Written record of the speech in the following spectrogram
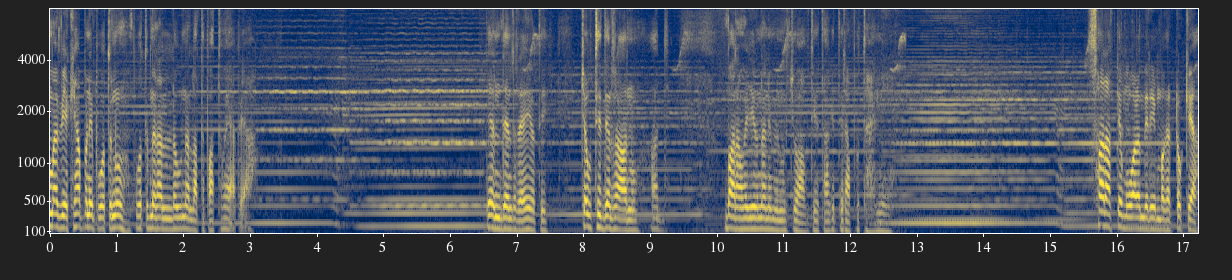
ਮੈਂ ਵੇਖਿਆ ਆਪਣੇ ਪੁੱਤ ਨੂੰ, ਪੁੱਤ ਮੇਰਾ ਲਹੂ ਨਾਲ ਲੱਤ-ਪੱਤ ਹੋਇਆ ਪਿਆ। ਤਿੰਨ ਦਿਨ ਰਹੇ ਉੱਥੇ, ਚੌਥੇ ਦਿਨ ਰਾਤ ਨੂੰ ਅੱਜ 12 ਵਜੇ ਉਹਨਾਂ ਨੇ ਮੈਨੂੰ ਜਵਾਬ ਦਿੱਤਾ ਕਿ ਤੇਰਾ ਪੁੱਤ ਹੈ ਨਹੀਂ। ਸਾਰਾ ਤੇ ਮੋਬਾਈਲ ਮੇਰੇ ਮਗਰ ਟੁੱਕਿਆ।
